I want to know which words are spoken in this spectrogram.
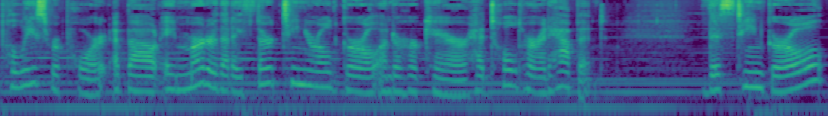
police report about a murder that a 13 year old girl under her care had told her had happened. This teen girl,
